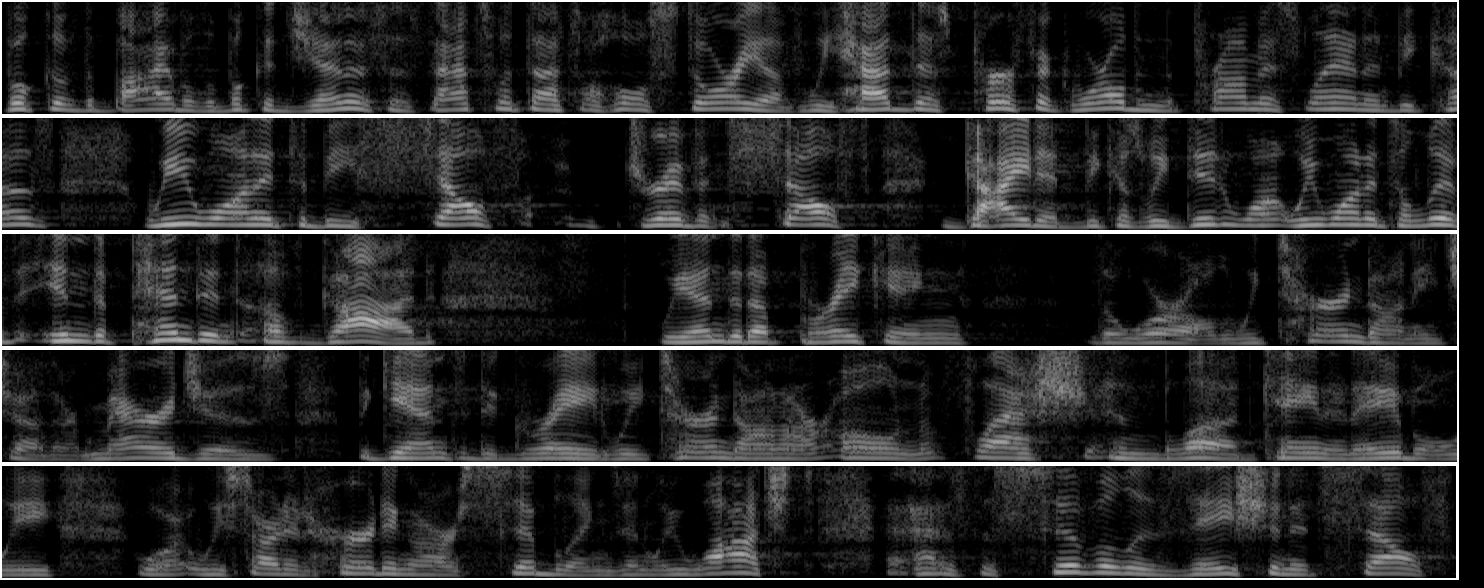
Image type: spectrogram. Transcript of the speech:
book of the Bible, the book of Genesis, that's what that's a whole story of. We had this perfect world in the promised land, and because we wanted to be self-driven, self-guided, because we did want we wanted to live independent of God, we ended up breaking the world. We turned on each other. Marriages began to degrade. We turned on our own flesh and blood, Cain and Abel. We, we started hurting our siblings, and we watched as the civilization itself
